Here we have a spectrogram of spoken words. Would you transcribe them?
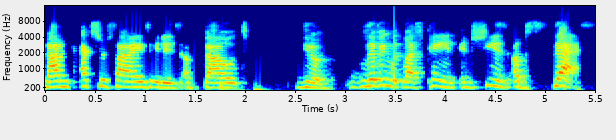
not an exercise, it is about you know living with less pain. And she is obsessed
